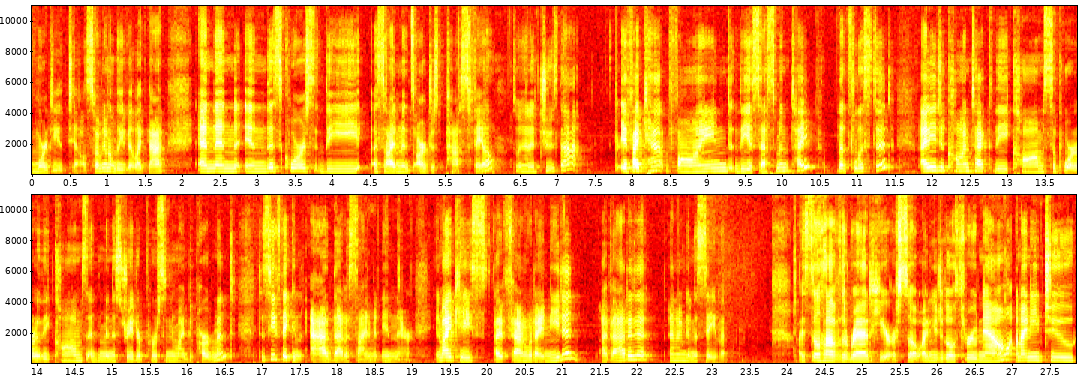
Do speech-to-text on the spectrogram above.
more details. So I'm going to leave it like that. And then in this course, the assignments are just pass fail. So I'm going to choose that. If I can't find the assessment type that's listed, I need to contact the COMS support or the COMS administrator person in my department to see if they can add that assignment in there. In my case, I've found what I needed, I've added it, and I'm going to save it. I still have the red here, so I need to go through now and I need to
